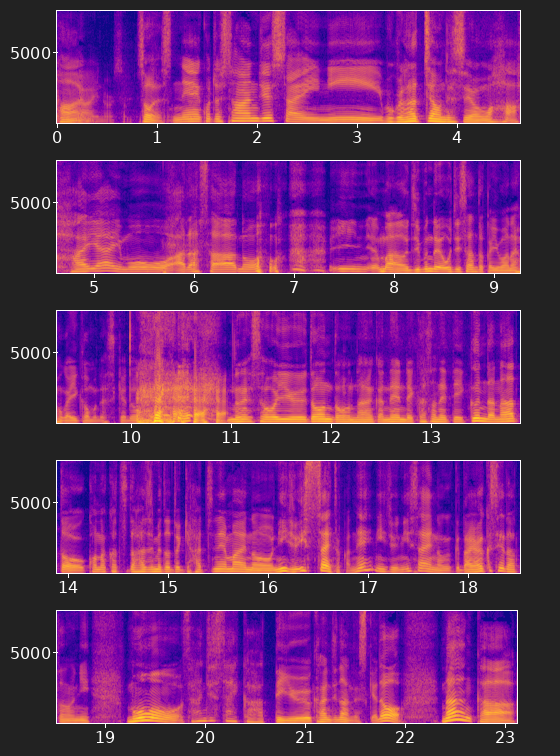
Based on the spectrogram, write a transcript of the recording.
29 Hi. or something. そうですね今年30歳に僕なっちゃうんですよ、まあ、早いもう荒さの いいねまあ自分でおじさんとか言わない方がいいかもですけど、ね ね、そういうどんどんなんか年齢重ねていくんだなとこの活動始めた時8年前の21歳とかね22歳の大学生だったのにもう30歳かっていう感じなんですけどなんか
